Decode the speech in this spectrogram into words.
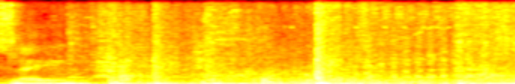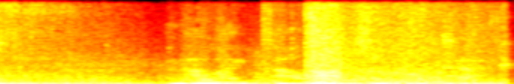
slain. An allied tower is under attack.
